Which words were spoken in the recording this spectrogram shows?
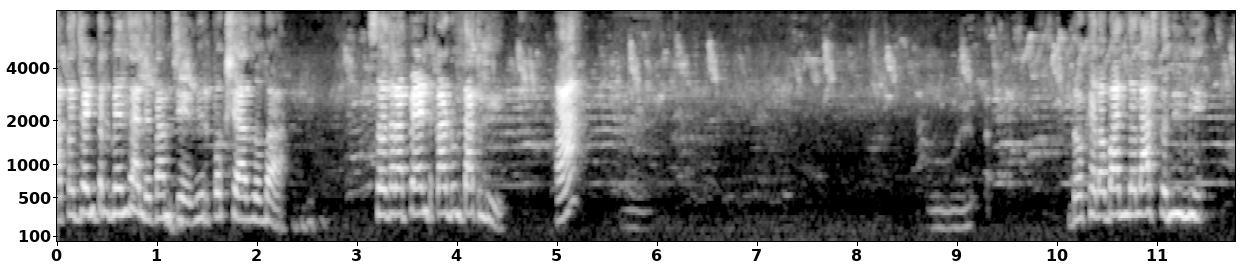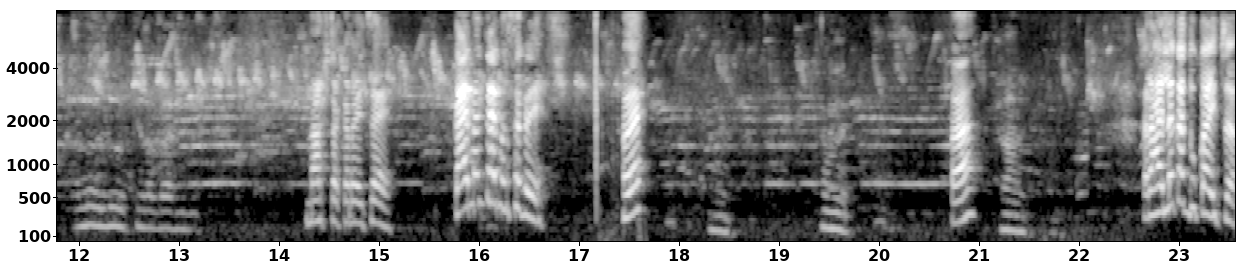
आता जंटलमॅन झालेत आमचे वीर पक्षी आजोबा. सदरा पॅन्ट काढून टाकली. हा? डोक्याला बांधलेलं असतं नेहमी. नाश्ता करायचा आहे काय म्हणताय मग सगळे? होय? हा? राहिलं का दुखायचं?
